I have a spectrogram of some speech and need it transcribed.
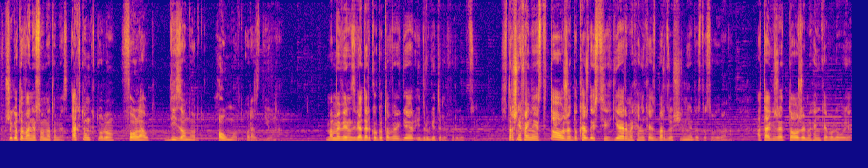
W przygotowaniu są natomiast Achtung Cthulhu, Fallout, Dishonored, Homeworld oraz Duna. Mamy więc wiaderko gotowych gier i drugie tyle w produkcji. Strasznie fajne jest to, że do każdej z tych gier mechanika jest bardzo silnie dostosowywana, a także to, że mechanika ewoluuje.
